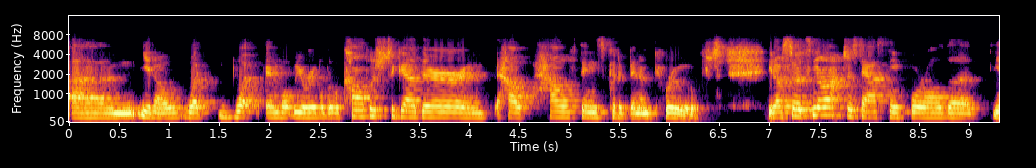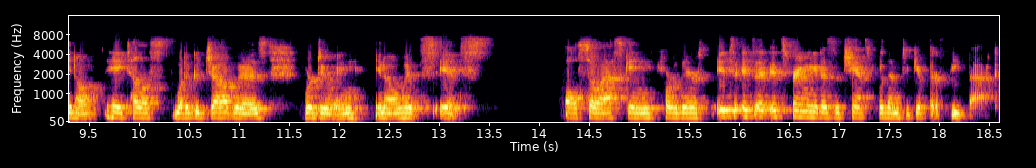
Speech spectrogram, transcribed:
Um, you know what what and what we were able to accomplish together and how how things could have been improved. You know, so it's not just asking for all the you know, hey, tell us what a good job was we're doing. You know, it's it's also asking for their it's it's it's framing it as a chance for them to give their feedback.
